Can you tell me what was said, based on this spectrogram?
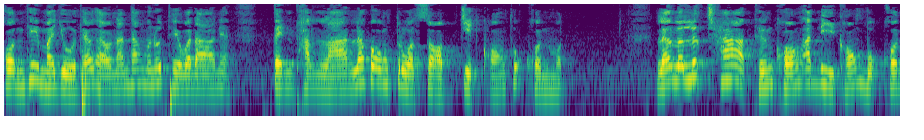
คนที่มาอยู่แถวๆนั้นทั้งมนุษย์เทวดาเนี่ย เป็นพันล้าน แล้วพระองค์ตรวจสอบจิตของทุกคนหมด แล้วระลึกชาติถึงของอดีตของบุคคล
